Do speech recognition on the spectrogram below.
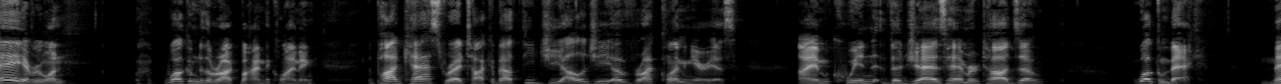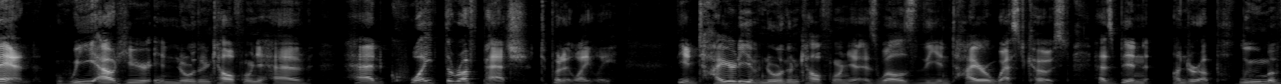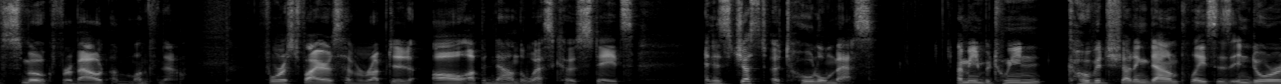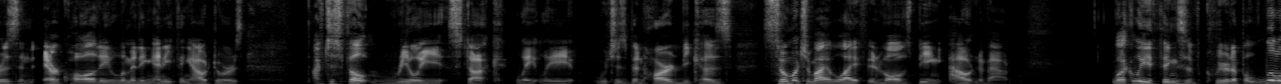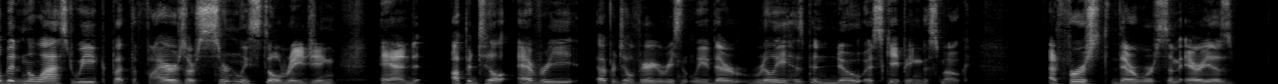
Hey everyone. Welcome to The Rock Behind the Climbing, the podcast where I talk about the geology of rock climbing areas. I am Quinn the Jazz Hammer Todzo. Welcome back. Man, we out here in Northern California have had quite the rough patch, to put it lightly. The entirety of Northern California, as well as the entire West Coast, has been under a plume of smoke for about a month now. Forest fires have erupted all up and down the West Coast states, and it's just a total mess. I mean, between COVID shutting down places indoors and air quality limiting anything outdoors, I've just felt really stuck lately, which has been hard because so much of my life involves being out and about. Luckily, things have cleared up a little bit in the last week, but the fires are certainly still raging, and up until every up until very recently, there really has been no escaping the smoke. At first, there were some areas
